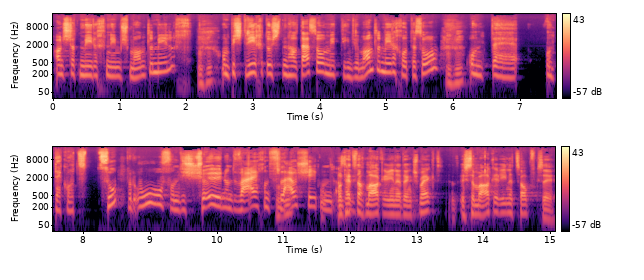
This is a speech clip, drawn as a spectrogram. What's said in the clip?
anstatt Milch nimmst Mandelmilch Mhm. und bestreichen tust du dann halt auch so mit irgendwie Mandelmilch oder so Mhm. und, äh, und dann geht's super auf und ist schön und weich und flauschig und, Mhm. Und also, hat es nach Margarine dann geschmeckt? Ist es ein Margarinezopf gesehen?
